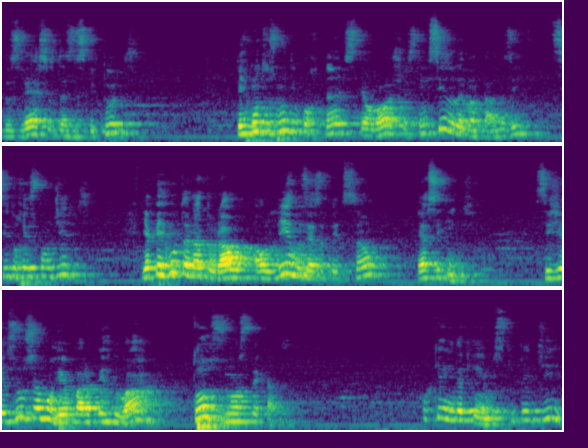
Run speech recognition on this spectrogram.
dos versos das Escrituras, perguntas muito importantes, teológicas, têm sido levantadas e sido respondidas. E a pergunta natural, ao lermos essa petição, é a seguinte: se Jesus já morreu para perdoar todos os nossos pecados, por que ainda temos que pedir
